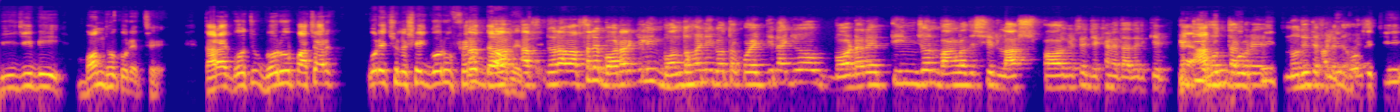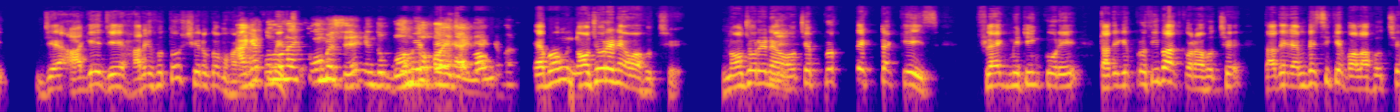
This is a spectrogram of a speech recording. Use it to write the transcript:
বিজিবি বন্ধ করেছে। তারা গরু- পাচার করেছিল সেই গরু ফেরত দেওয়া জনাব হয়েছে। জনাব আফসারের বর্ডার কিলিং বন্ধ হয়নি গত কয়েকদিন আগেও বর্ডারে তিনজন বাংলাদেশির লাশ পাওয়া গেছে যেখানে তাদেরকে পিটিয়ে হ্যাঁ, হত্যা করে নদীতে ফেলে দেওয়া হয়েছে। যে আগে যে হারে হতো সেরকম হয় আগের তুলনায় কমেছে কিন্তু বন্ধ হয়ে একেবারে। এবং নজরে নেওয়া হচ্ছে। নজরে নেওয়া হচ্ছে প্রত্যেকটা কেস ফ্ল্যাগ মিটিং করে তাদেরকে প্রতিবাদ করা হচ্ছে তাদের এমবেসিকে বলা হচ্ছে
